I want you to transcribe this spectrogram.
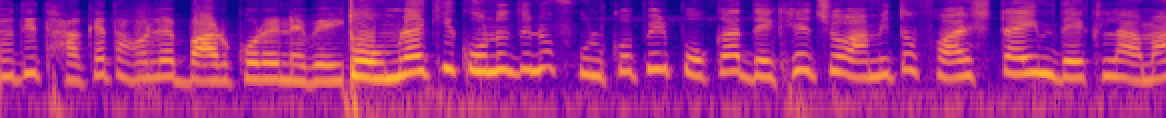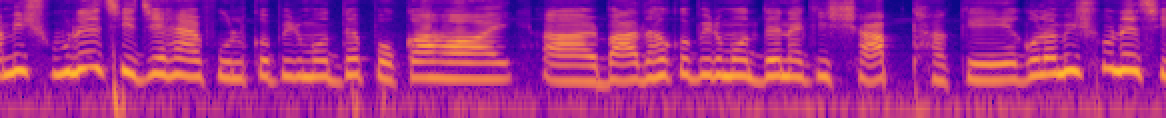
যদি থাকে তাহলে বার করে নেবে তোমরা কি কোনোদিনও ফুলকপির পোকা দেখেছ? আমি তো ফার্স্ট টাইম দেখলাম। আমি শুনেছি যে হ্যাঁ ফুলকপির মধ্যে পোকা হয় আর বাঁধাকপির মধ্যে নাকি সাপ থাকে, এগুলো আমি শুনেছি।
